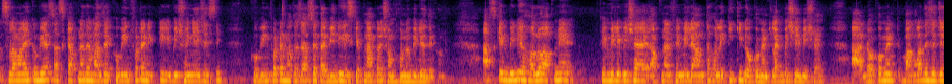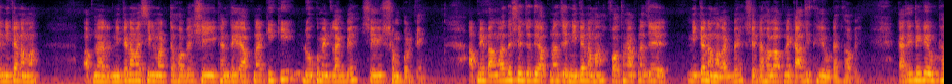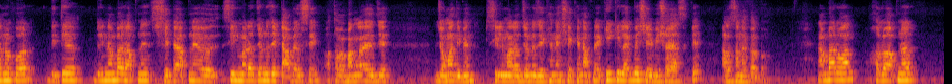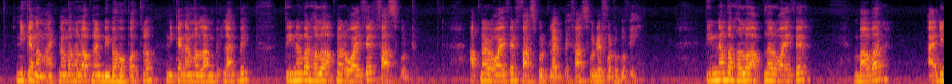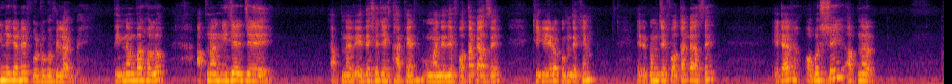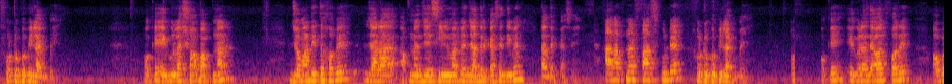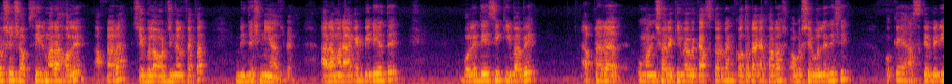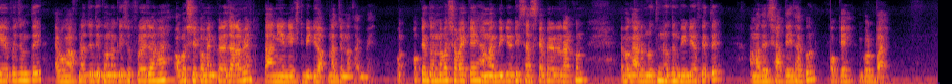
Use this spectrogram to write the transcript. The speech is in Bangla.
আসসালামু আলাইকুম বিয়াস আজকে আপনাদের মাঝে খুব ইম্পর্টেন্ট একটি বিষয় নিয়ে এসেছি। খুব ইম্পর্টেন্ট হতে যাচ্ছে, তাই ভিডিও স্কিপ না করে সম্পূর্ণ ভিডিও দেখুন। আজকের ভিডিও হলো আপনি ফ্যামিলি বিষয়ে, আপনার ফ্যামিলি আনতে হলে কি কি ডকুমেন্ট লাগবে সেই বিষয়ে। আর ডকুমেন্ট বাংলাদেশে যে নিকানামা, আপনার নিকানামায় সিল মারতে হবে, সেই এখান থেকে আপনার কি কি ডকুমেন্ট লাগবে সেই সম্পর্কে। আপনি বাংলাদেশে যদি আপনার যে নিকানামা, প্রথমে আপনার যে নিকানামা লাগবে, সেটা হলো আপনার কাজী থেকে উঠাতে হবে। কাজী থেকে উঠানোর পর দ্বিতীয় দুই নাম্বার আপনি সেটা আপনি সিল মারার জন্য যে টাবেলসে অথবা বাংলায় যে জমা দিবেন সিল মারার জন্য যেখানে সেখানে আপনার কি কি লাগবে সেই বিষয়ে আজকে আলোচনা করব। নাম্বার ওয়ান হলো আপনার নিকানামা এক নাম্বার হলো আপনার বিবাহপত্র নিকানামা লাগ- লাগবে। দুই নাম্বার হলো আপনার ওয়াইফের ফাস্টফুড আপনার ওয়াইফের ফাস্টফুড লাগবে ফাস্টফুডের ফটোকপি তিন নাম্বার হলো আপনার ওয়াইফের বাবার আইডেন্টি কার্ডের ফটোকপি লাগবে। তিন নম্বর হলো, আপনার নিজের যে, আপনার এদেশে যে থাকেন ওমানে যে পতাকা আছে, ঠিক এরকম দেখেন। এরকম যে পতাকা আছে, এটার অবশ্যই আপনার ফটোকপি লাগবে। ওকে, এগুলা সব আপনার জমা দিতে হবে, যারা আপনার যে সিল মারবে, যাদের কাছে দিবেন, তাদের কাছে। আর আপনার ফাস্টফুডের ফটোকপি লাগবে। ওকে, এগুলা দেওয়ার পরে অবশ্যই সব সিল মারা হলে আপনারা সেগুলো অরিজিনাল পেপার বিদেশ নিয়ে আসবেন। আর আমার আগের ভিডিওতে বলে দিয়েছি কীভাবে আপনারা ওমান শহরে কীভাবে কাজ করবেন, কত টাকা খরচ, অবশ্যই বলে দিয়েছি। ওকে, আজকের ভিডিও এ পর্যন্তই। এবং আপনার যদি কোনো কিছু প্রয়োজন হয়, অবশ্যই কমেন্ট করে জানাবেন। তা নিয়ে নেক্সট ভিডিও আপনার জন্য থাকবে। ওকে, ধন্যবাদ সবাইকে। আমার ভিডিওটি সাবস্ক্রাইব করে রাখুন। এবং আরও নতুন নতুন ভিডিও পেতে আমাদের সাথেই থাকুন। Okay good bye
